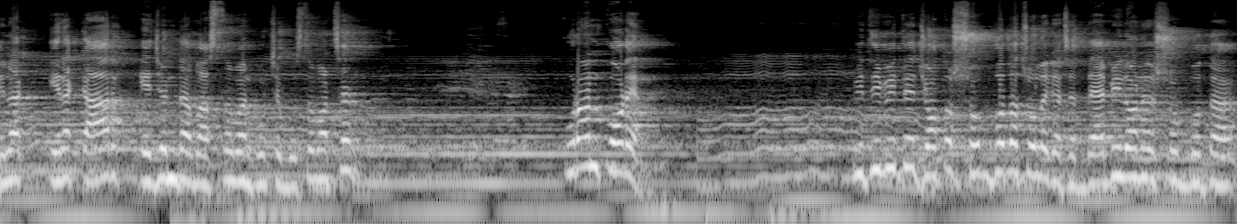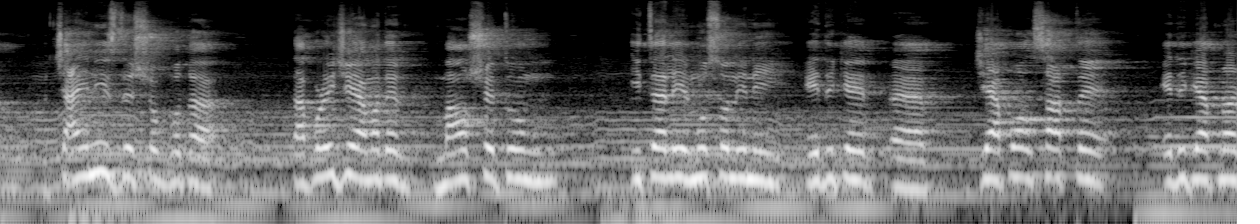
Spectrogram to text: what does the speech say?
এরা এরা কার এজেন্ডা বাস্তবায়ন করছে বুঝতে পারছেন? কোরআন পড়েন পৃথিবীতে যত সভ্যতা চলে গেছে, ব্যাবিলনের সভ্যতা, চাইনিজদের সভ্যতা, তারপরে যে আমাদের মাও সেতুং, ইতালির মুসলিনি, এদিকে জ্যাপল সার্তে, এদিকে আপনার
